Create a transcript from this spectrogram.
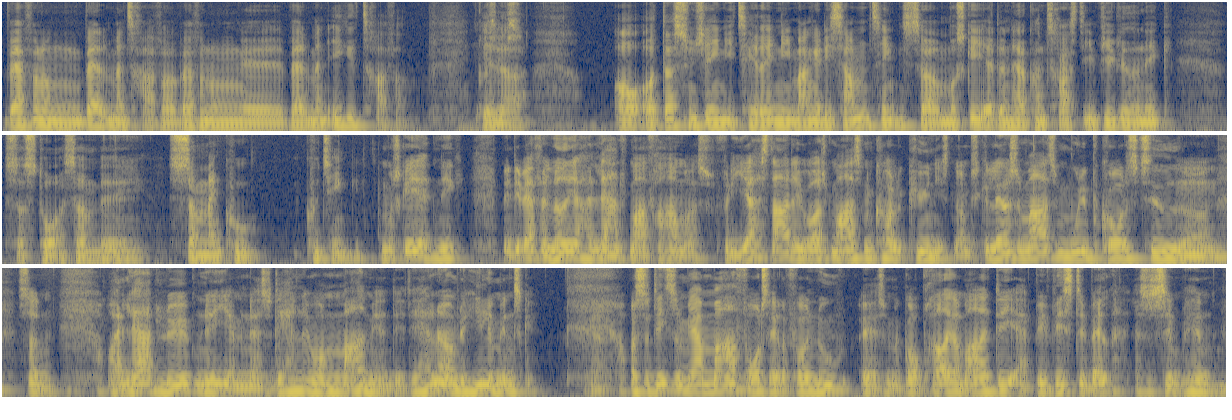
hvad for nogle valg man træffer, og hvad for nogle øh, valg man ikke træffer. Præcis. Eller, og, og der synes jeg egentlig, I taler ind i mange af de samme ting, så måske er den her kontrast i virkeligheden ikke så stor, som, øh, som man kunne, kunne tænke. Måske er den ikke, men det er i hvert fald noget, jeg har lært meget fra ham også. Fordi jeg startede jo også meget sådan kold og kynisk, når vi skal lave så meget som muligt på kortest tid. Mm. Og, sådan, og har lært løbende, jamen altså, det handler jo om meget mere end det. Det handler jo om det hele menneske. Ja. Og så det, som jeg er meget fortaler for nu, øh, som jeg går og prædiker meget, det er bevidste valg. Altså simpelthen, mm.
